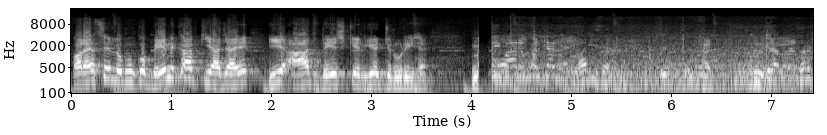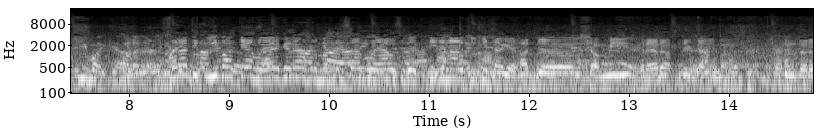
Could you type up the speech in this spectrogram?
और ऐसे लोगों को बेनकाब किया जाए, ये आज देश के लिए ज़रूरी है। ਸਰ ਕੀ ਵਾਕਿਆ ਸਰ ਅੱਜ ਕੀ ਵਾਕਿਆ ਹੋਇਆ ਜਿਹੜਾ ਹਰਮੰਦਰ ਸਾਹਿਬ ਹੋਇਆ ਉਸ ਵਿਅਕਤੀ ਦੇ ਨਾਲ ਕੀ ਕੀਤਾ ਗਿਆ? ਅੱਜ ਸ਼ਾਮੀ ਰਹਿ ਰਸ ਦੇ ਟਾਈਮ ਅੰਦਰ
